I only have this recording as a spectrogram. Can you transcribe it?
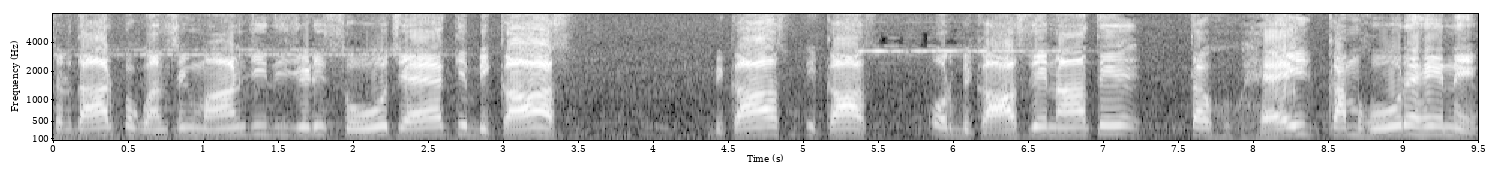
ਸਰਦਾਰ ਭਗਵੰਤ ਸਿੰਘ ਮਾਨ ਜੀ ਦੀ ਜਿਹੜੀ ਸੋਚ ਹੈ ਕਿ ਵਿਕਾਸ ਵਿਕਾਸ ਵਿਕਾਸ ਔਰ ਵਿਕਾਸ ਦੇ ਨਾਂ ਤੇ ਤਾਂ ਹੈ ਹੀ ਕੰਮ ਹੋ ਰਹੇ ਨੇ।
